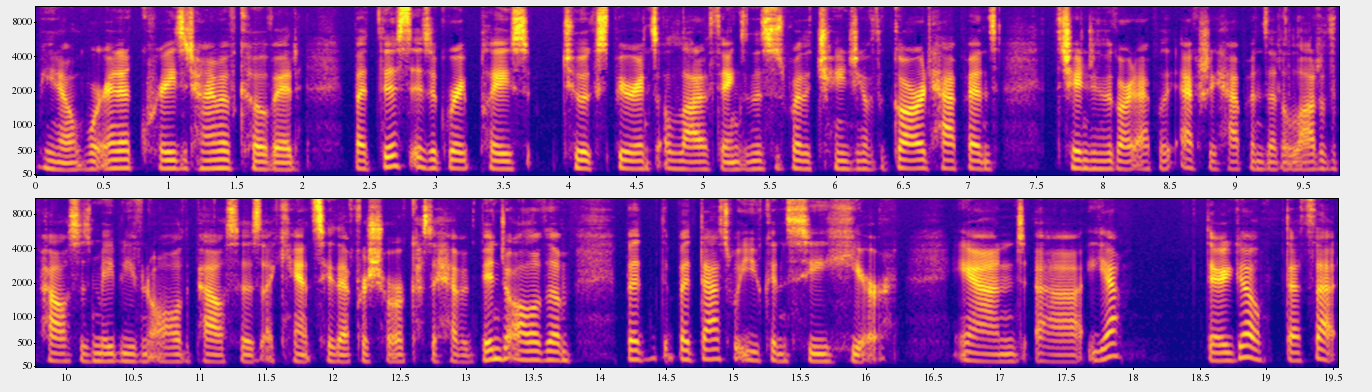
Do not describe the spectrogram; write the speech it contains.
you know, we're in a crazy time of COVID. But this is a great place to experience a lot of things. And this is where the changing of the guard happens. The changing of the guard actually happens at a lot of the palaces, maybe even all of the palaces. I can't say that for sure because I haven't been to all of them, but but that's what you can see here. And uh, yeah, there you go. That's that.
